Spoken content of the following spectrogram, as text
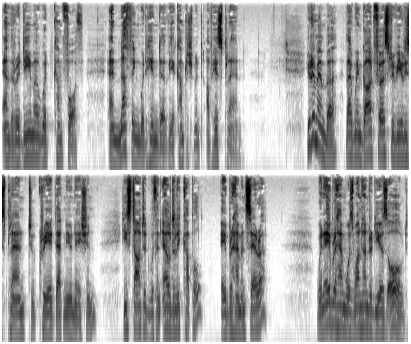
and the Redeemer would come forth, and nothing would hinder the accomplishment of his plan. You remember that when God first revealed his plan to create that new nation, he started with an elderly couple, Abraham and Sarah. When Abraham was 100 years old,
